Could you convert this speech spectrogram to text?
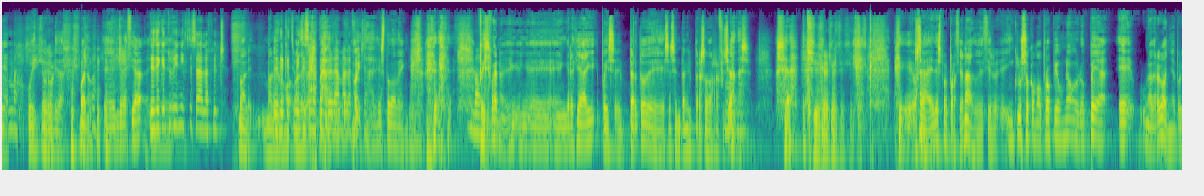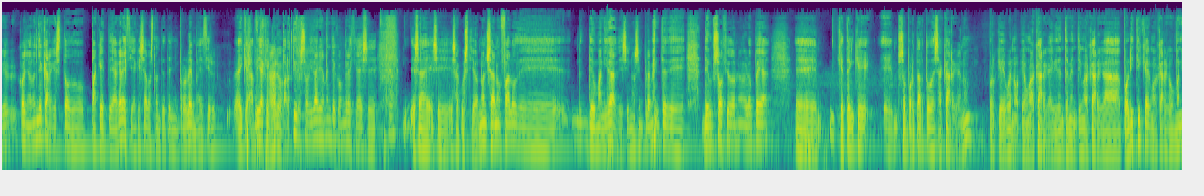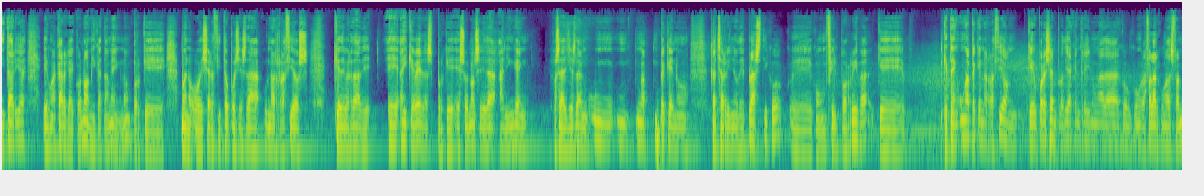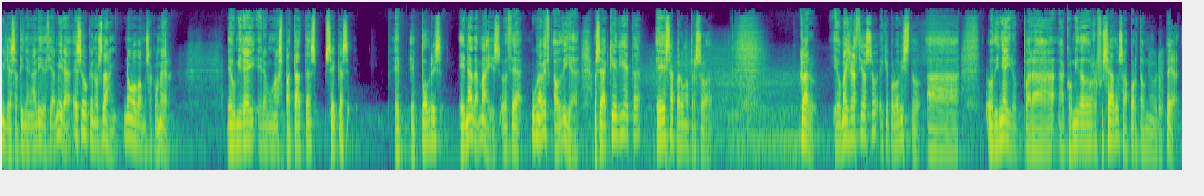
uy que sí. barbaridad. Bueno eh, en Grecia desde eh... que tú viniste a la fecha. vale vale desde que estuviste vale, en este programa a la fecha. esto va ben vale. pues bueno en, en, eh, en Grecia hai pois pues, eh, perto de 60 60.000 persoas refugiadas. O sea, sí, sí, sí, que, o sea, é desproporcionado, é dicir, incluso como a propia Unión Europea é unha vergoña, porque coño, non lle cargues todo o paquete a Grecia, que xa bastante teñen problema, é dicir, hai que habría que claro. compartir solidariamente con Grecia ese esa ese, esa cuestión. Non xa non falo de de humanidade, sino simplemente de de un socio da Unión Europea eh que ten que eh, soportar toda esa carga, non? porque, bueno, é unha carga, evidentemente, unha carga política, é unha carga humanitaria, é unha carga económica tamén, non? Porque, bueno, o exército pois es dá unhas racións que de verdade eh, hai que velas porque eso non se lle dá a ninguén o sea, lles dan un, un, un pequeno cacharriño de plástico eh, con un fil por riba que que ten unha pequena ración que eu, por exemplo, o día que entrei nunha da, con, con, a falar cunha das familias a tiñan ali, decía, mira, eso que nos dan non o vamos a comer eu mirei, eran unhas patatas secas e, e pobres e nada máis o sea, unha vez ao día. O sea, que dieta é esa para unha persoa? Claro, E o máis gracioso é que, polo visto, a, o diñeiro para a comida dos refuxados aporta a Unión Europea.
